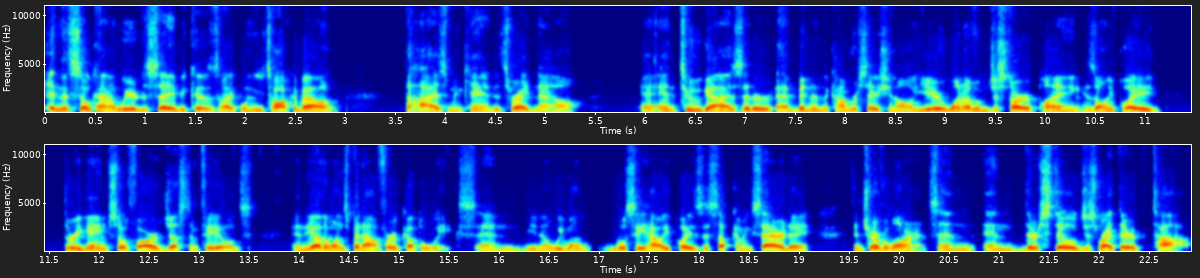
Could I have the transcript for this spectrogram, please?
and it's so kind of weird to say because like when you talk about the Heisman candidates right now, and, and, two guys that are have been in the conversation all year, one of them just started playing, has only played three games so far, Justin Fields, and the other one's been out for a couple weeks, and you know we won't we'll see how he plays this upcoming Saturday. And Trevor Lawrence, and and they're still just right there at the top.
